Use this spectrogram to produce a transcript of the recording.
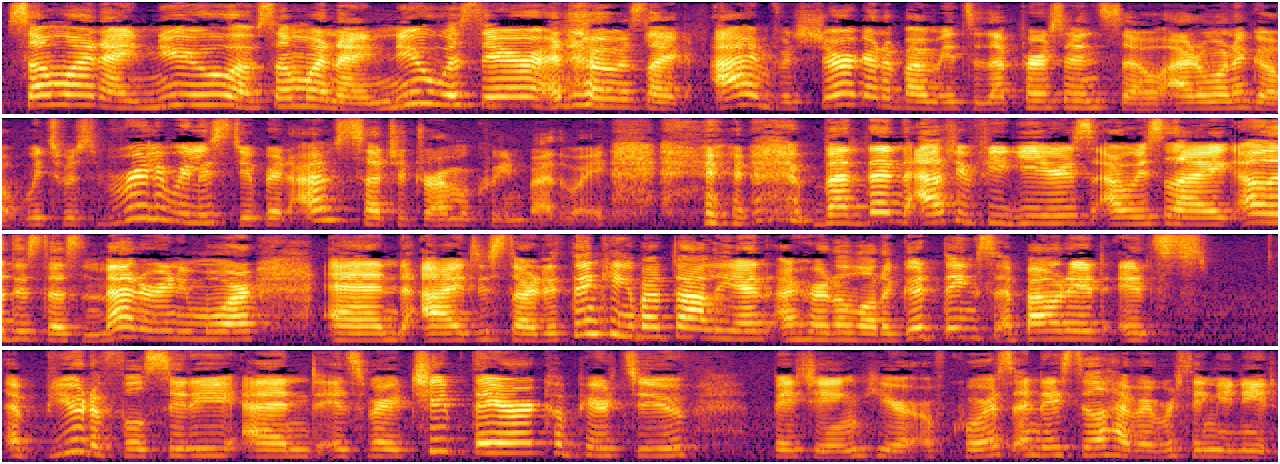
someone I knew of someone I knew was there and I was like I'm for sure gonna bump into that person so I don't want to go which was really really stupid. I'm such a drama queen by the way. but then after a few years I was like oh this doesn't matter anymore and I just started thinking about Dalian. I heard a lot of good things about it. It's a beautiful city and it's very cheap there compared to Beijing here of course and they still have everything you need.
